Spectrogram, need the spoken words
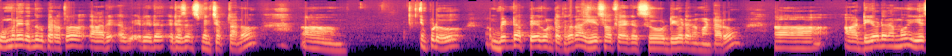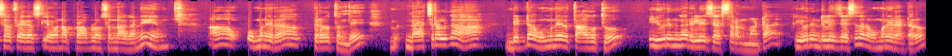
ఉమ్మనీరు ఎందుకు పెరుగుతో ఆ రీజన్స్ మీకు చెప్తాను. ఇప్పుడు బిడ్డ పేగు ఉంటుంది కదా ఈసోఫేగస్ డియోడనం అంటారు. ఆ, డియోడెనము ఈసోఫేగస్లో ఏమైనా ప్రాబ్లమ్స్ ఉన్నా కానీ ఉమ్మనీర పెరుగుతుంది. న్యాచురల్గా బిడ్డ ఉమ్మనీరు తాగుతూ యూరిన్గా రిలీజ్ చేస్తారనమాట యూరిన్ రిలీజ్ చేస్తే దాన్ని ఉమ్మనీర్ అంటారు.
